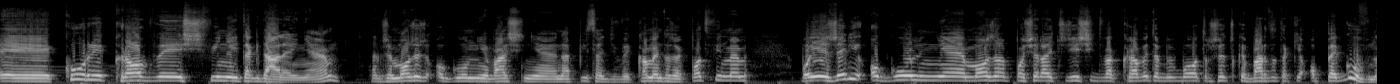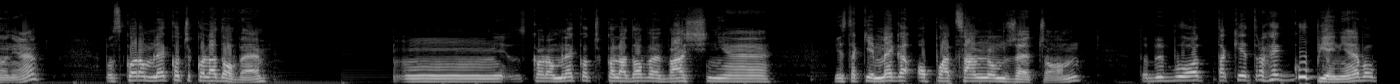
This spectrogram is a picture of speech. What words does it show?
Yy, kury, krowy, świnie i tak dalej, nie? Także możesz ogólnie właśnie napisać w komentarzach pod filmem, bo jeżeli ogólnie można posiadać 32 krowy, to by było troszeczkę bardzo takie OP gówno, nie? Bo skoro mleko czekoladowe, mm, skoro mleko czekoladowe właśnie jest takie mega opłacalną rzeczą, to by było takie trochę głupie, nie? Bo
